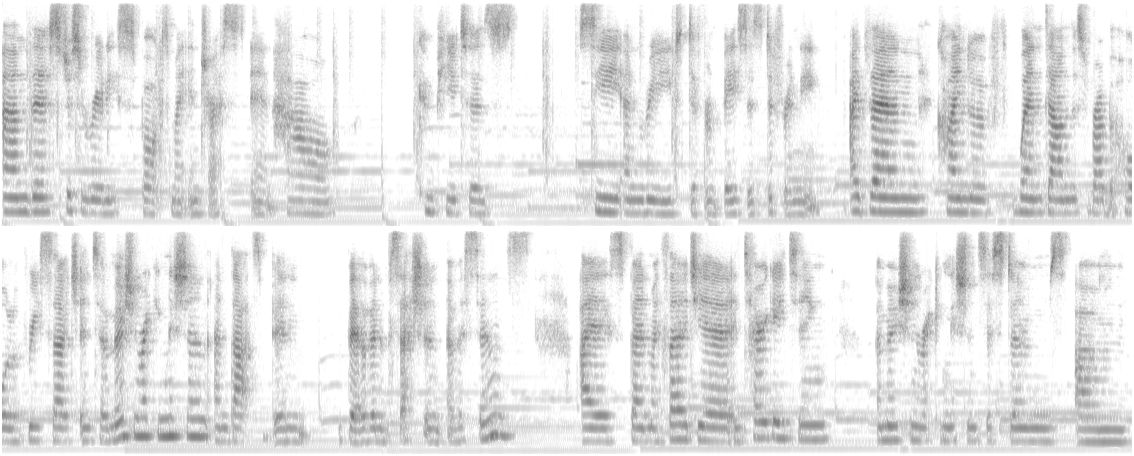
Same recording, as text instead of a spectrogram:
And this just really sparked my interest in how computers see and read different faces differently. I then kind of went down this rabbit hole of research into emotion recognition, and that's been a bit of an obsession ever since. I spent my third year interrogating emotion recognition systems, um,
